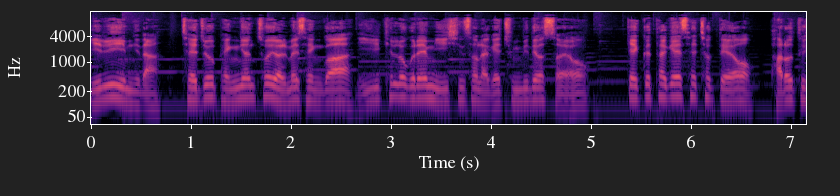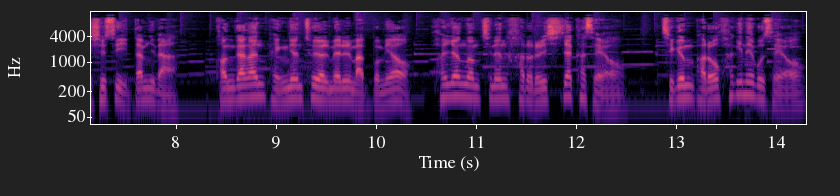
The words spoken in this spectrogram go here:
1위입니다. 제주 백년초 열매생과 1kg이 신선하게 준비되었어요. 깨끗하게 세척되어 바로 드실 수 있답니다. 건강한 백년초 열매를 맛보며 활력 넘치는 하루를 시작하세요. 지금 바로 확인해 보세요.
